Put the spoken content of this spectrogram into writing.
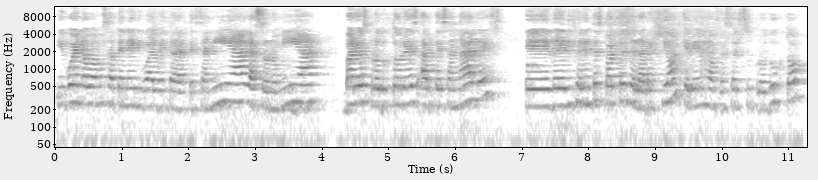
y bueno, vamos a tener igual venta de artesanía, gastronomía, varios productores artesanales eh, de diferentes partes de la región que vienen a ofrecer su producto,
